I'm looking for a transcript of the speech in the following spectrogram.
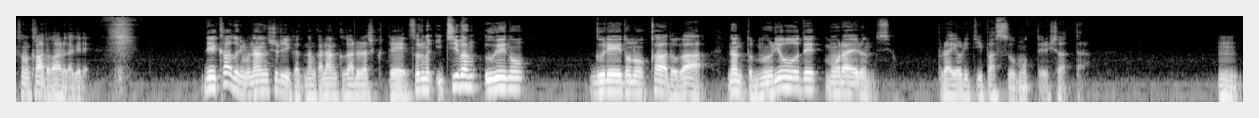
そのカードがあるだけで。で、カードにも何種類かなんかランクがあるらしくて、それの一番上のグレードのカードがなんと無料でもらえるんですよプライオリティパスを持ってる人だったらうん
